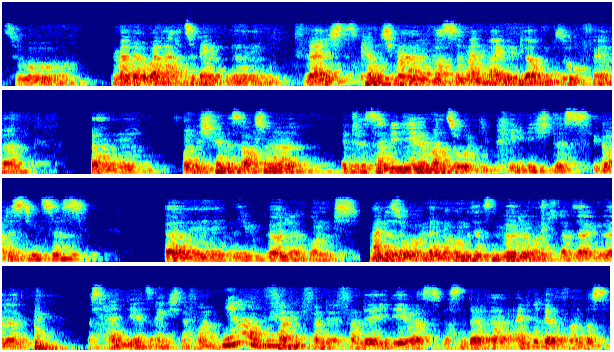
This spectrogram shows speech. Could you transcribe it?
zu mal darüber nachzudenken, vielleicht kann ich mal was an meinem eigenen Glauben so verändern. Ähm, und ich finde es auch so eine interessante Idee, wenn man so die Predigt des Gottesdienstes ähm, nehmen würde und alle so in einer Runde sitzen würde und dann sagen würde, was halten ihr jetzt eigentlich davon? Ja, Von, von, der, von der Idee, was, was sind eure Eindrücke davon? Was,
